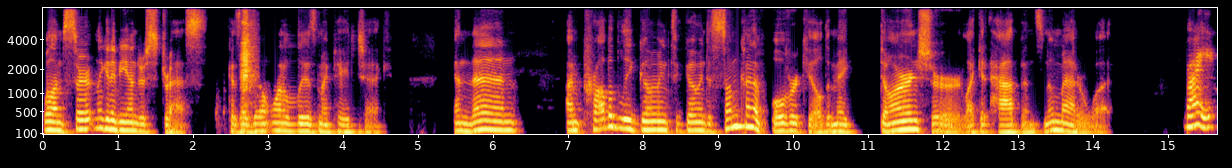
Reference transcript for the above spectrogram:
well, I'm certainly going to be under stress because I don't want to lose my paycheck. And then I'm probably going to go into some kind of overkill to make darn sure like it happens no matter what. Right,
